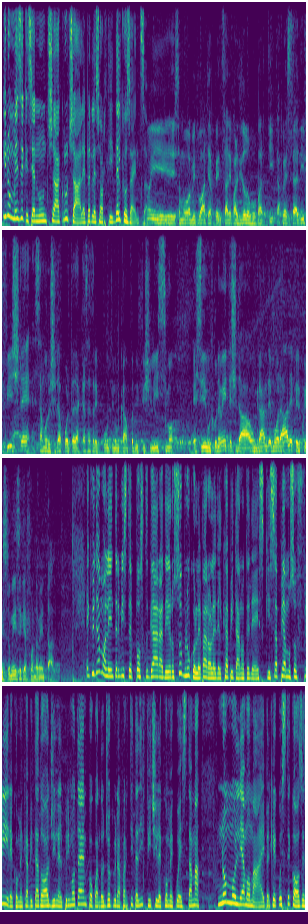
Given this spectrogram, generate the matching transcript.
in un mese che si annuncia cruciale per le sorti del Cosenza. Noi siamo abituati a pensare partita dopo partita, questa è difficile, siamo riusciti a portare a casa tre punti in un campo difficilissimo e sicuramente ci dà un grande morale per questo mese che è fondamentale. E chiudiamo le interviste post gara dei rossoblù con le parole del capitano tedeschi. Sappiamo soffrire come è capitato oggi nel primo tempo quando giochi una partita difficile come questa, ma non molliamo mai perché queste cose,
